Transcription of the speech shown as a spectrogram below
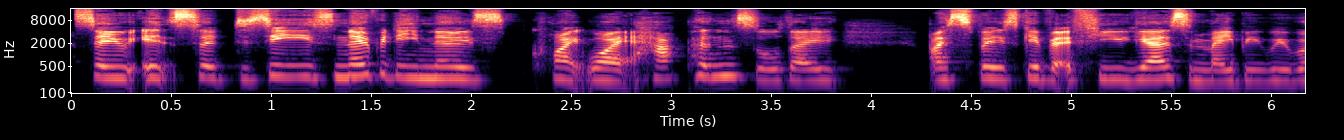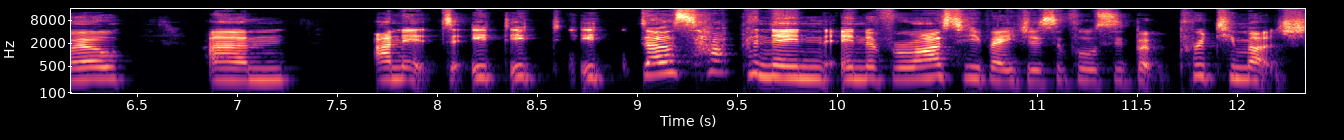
So it's a disease, nobody knows quite why it happens, although I suppose give it a few years and maybe we will. Um, and it it it it does happen in in a variety of ages of horses, but pretty much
